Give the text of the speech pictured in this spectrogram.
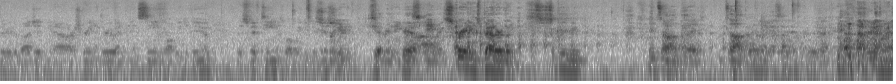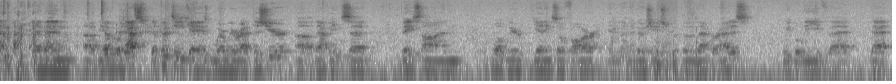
through the budget, you know, or screening through and, and seeing what we could do. This fifteen is what we could do this year. Screening, screening, Yeah. scheming. Screening's better than scheming. It's all good, it's all I really good. got something to believe. Anyway, and then, uh, the other way, that's, the fifteen K is where we were at this year. Uh, that being said, based on what we're getting so far in the negotiations with those apparatus, we believe that, that,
